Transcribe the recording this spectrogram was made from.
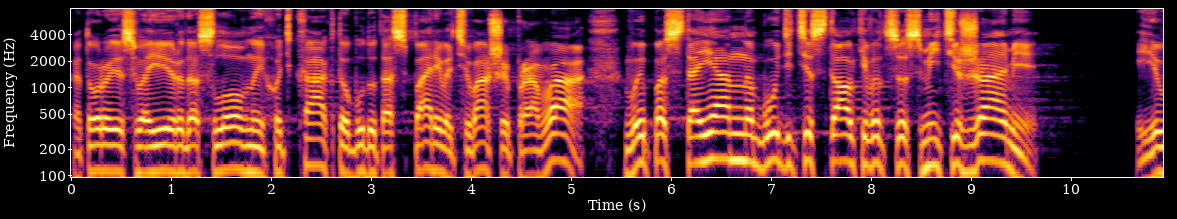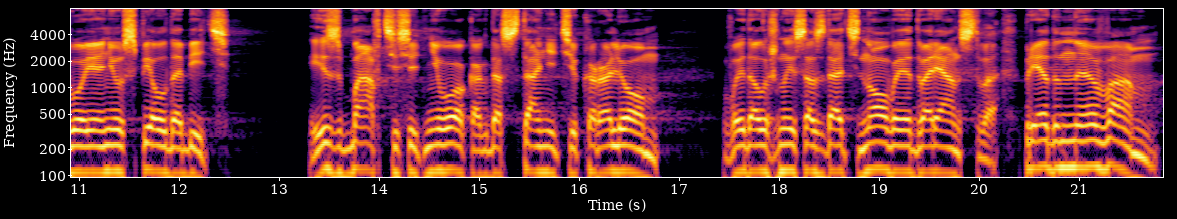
которые своей родословной хоть как-то будут оспаривать ваши права, вы постоянно будете сталкиваться с мятежами. Его я не успел добить. Избавьтесь от него, когда станете королем. Вы должны создать новое дворянство, преданное вам.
